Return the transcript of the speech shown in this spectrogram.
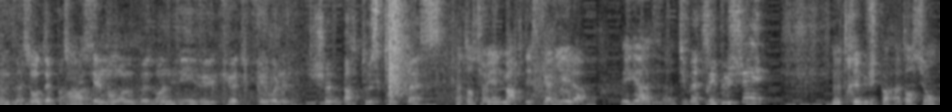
De toute façon, t'as pas Ah. spécialement besoin de vie vu que tu te fais one shot par tout ce qui se passe. Attention, il y a une marche d'escalier là. Fais gaffe. Tu vas trébucher Ne trébuche pas, attention.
